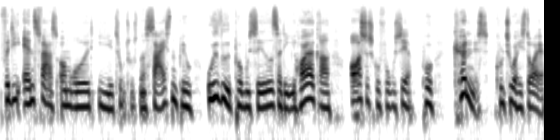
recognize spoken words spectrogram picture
fordi ansvarsområdet i øh, 2016 blev udvidet på museet, så det i højere grad også skulle fokusere på kønnes kulturhistorie.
